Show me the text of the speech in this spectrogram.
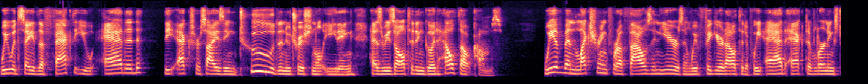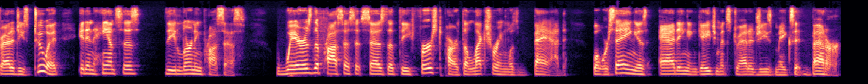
We would say the fact that you added the exercising to the nutritional eating has resulted in good health outcomes. We have been lecturing for a thousand years, and we've figured out that if we add active learning strategies to it, it enhances the learning process. Where is the process that says that the first part, the lecturing, was bad? What we're saying is adding engagement strategies makes it better.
